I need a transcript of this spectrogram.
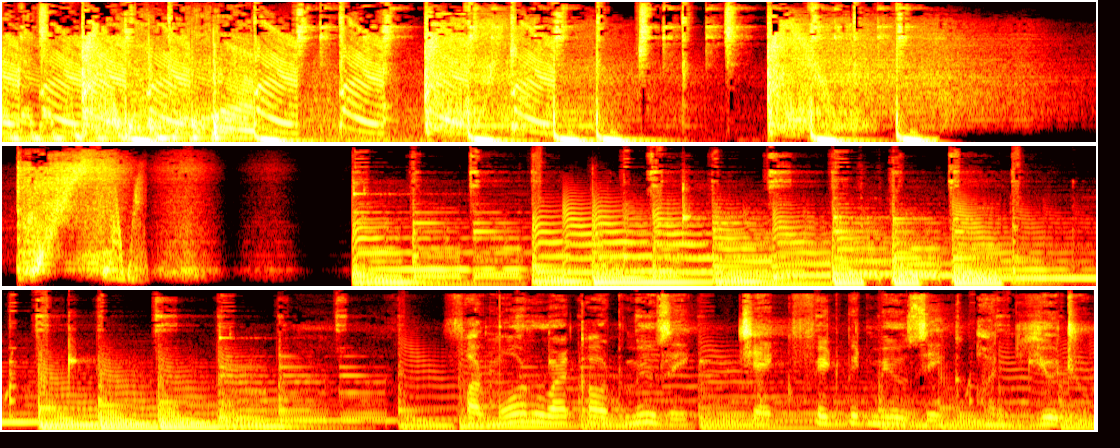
For more workout music, check Fitbit Music on YouTube.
